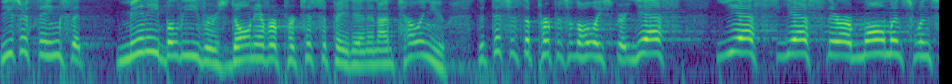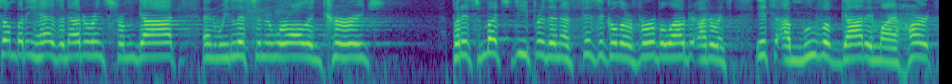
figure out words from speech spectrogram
These are things that many believers don't ever participate in. And I'm telling you that this is the purpose of the Holy Spirit. Yes, yes, yes, there are moments when somebody has an utterance from God and we listen and we're all encouraged. But it's much deeper than a physical or verbal utterance. It's a move of God in my heart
